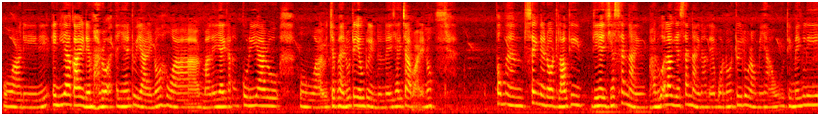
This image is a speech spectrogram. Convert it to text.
ဟိုဟာနေလေအိန္ဒိယကားတွေထဲမှာတော့အရင်တွေ့ရတယ်နော်ဟိုဟာမှာလည်းရိုက်ထားကိုရီးယားတို့ဟိုဟာတို့ဂျပန်တို့တရုတ်တွေလည်းရိုက်ကြပါတယ်နော်ပုံမှန်စိတ်နဲ့တော့ဒီလောက်ထိရက်ရက်ဆက်နိုင်ဘာလို့အဲ့လောက်ရက်ဆက်နိုင်တာလဲပေါ့နော်တွေးလို့တော့မရဘူးဒီမိန်းကလေး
